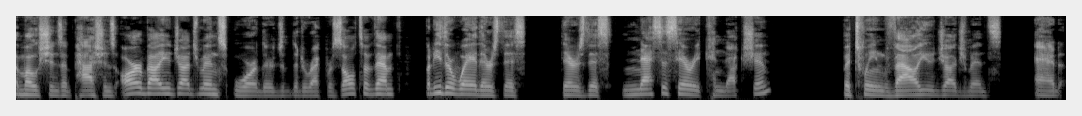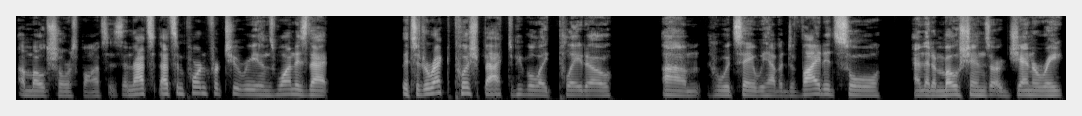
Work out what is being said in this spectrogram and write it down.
emotions and passions are value judgments or they're the direct result of them. But either way, there's this there's this necessary connection between value judgments and emotional responses. And that's that's important for two reasons. One is that it's a direct pushback to people like Plato, um, who would say we have a divided soul and that emotions are generate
